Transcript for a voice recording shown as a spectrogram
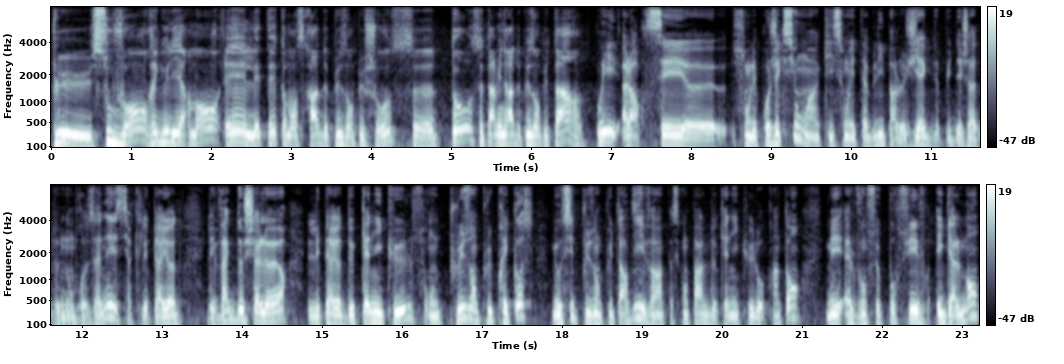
plus souvent, régulièrement? Et l'été commencera de plus en plus chaud Tôt se terminera de plus en plus tard? Oui, alors ce euh, sont les projections hein, qui sont établies par le GIEC depuis déjà de nombreuses années. C'est-à-dire que les périodes les vagues de chaleur, les périodes de canicule seront de plus en plus précoces, mais aussi de plus en plus tardives, hein, parce qu'on parle de canicule au printemps, mais elles vont se poursuivre également.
